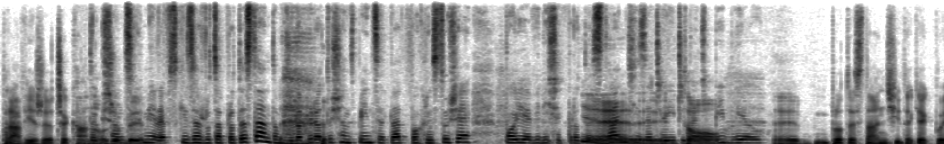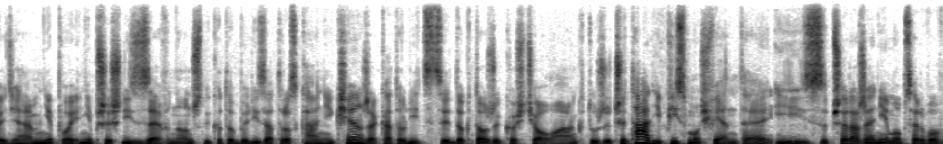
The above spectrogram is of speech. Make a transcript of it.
prawie, że To czekano, ksiądz żeby... Chmielewski zarzuca protestantom, że dopiero 1500 lat po Chrystusie pojawili się protestanci, Nie, zaczęli czytać to- Biblię. y, protestanci, tak jak powiedziałem, nie, po, nie przyszli z zewnątrz, tylko to byli zatroskani księża katoliccy, doktorzy kościoła, którzy czytali Pismo Święte i z przerażeniem obserwowali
